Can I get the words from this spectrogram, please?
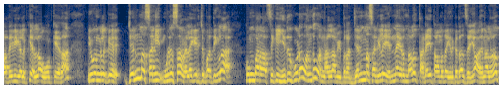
பதவிகளுக்கு எல்லாம் ஓகே தான். இவங்களுக்கு ஜென்ம சனி முழுசாக விலகிடுச்சு பார்த்தீங்களா கும்பராசிக்கு இது கூட வந்து ஒரு நல்ல அமைப்பு தான் ஜென்ம சனியில் என்ன இருந்தாலும் தடை தாமதம் இருக்க தான் செய்யும். அதனால தான்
